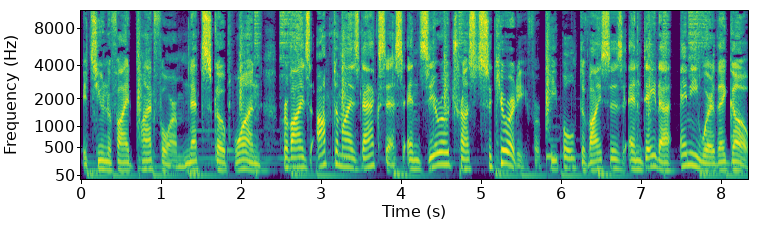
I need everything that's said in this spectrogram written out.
Its unified platform, Netskope One, provides optimized access and zero trust security for people, devices, and data anywhere they go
